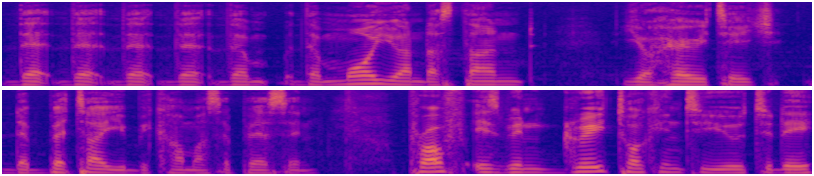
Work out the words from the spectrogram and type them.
the, the, the, the, the, the more you understand your heritage, the better you become as a person. Prof, it's been great talking to you today.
